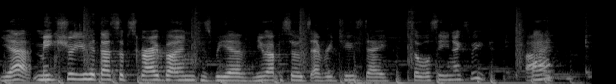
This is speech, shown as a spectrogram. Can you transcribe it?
Yeah, make sure you hit that subscribe button because we have new episodes every Tuesday. So we'll see you next week. Bye. Bye.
